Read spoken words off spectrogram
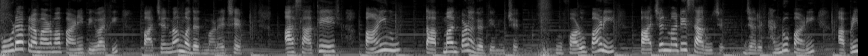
થોડા પ્રમાણમાં પાણી પીવાથી પાચનમાં મદદ મળે છે. આ સાથે જ પાણીનું તાપમાન પણ અગત્યનું છે. હુંફાળું પાણી પાચન માટે સારું છે. જ્યારે ઠંડુ પાણી આપણી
